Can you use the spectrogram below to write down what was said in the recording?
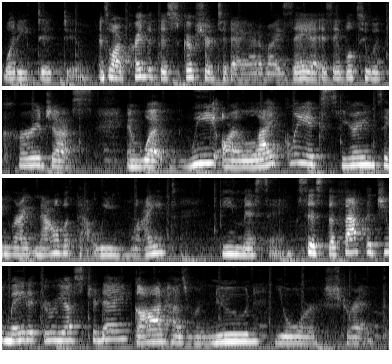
what he did do. And so I pray that this scripture today out of Isaiah is able to encourage us in what we are likely experiencing right now, but that we might be missing. Sis, the fact that you made it through yesterday, God has renewed your strength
